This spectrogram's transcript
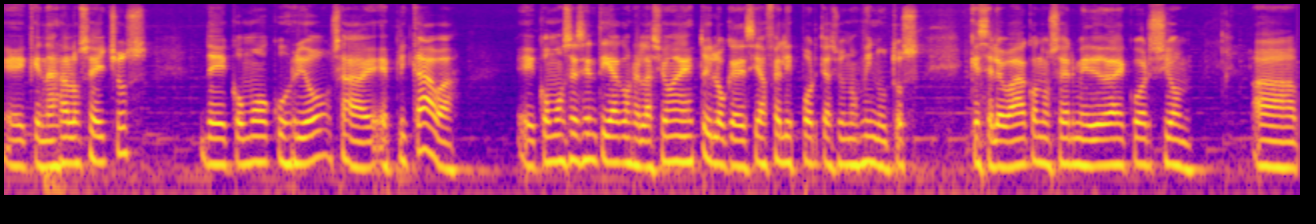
eh, que narra los hechos de cómo ocurrió, o sea, explicaba eh, cómo se sentía con relación a esto y lo que decía Félix Porte hace unos minutos, que se le va a conocer medida de coerción ah,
